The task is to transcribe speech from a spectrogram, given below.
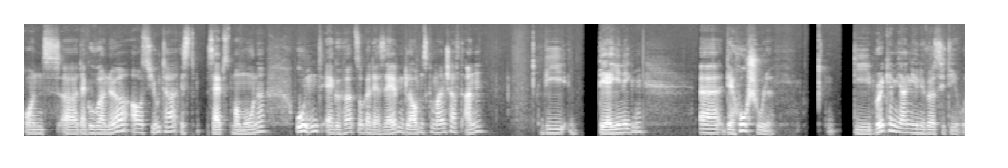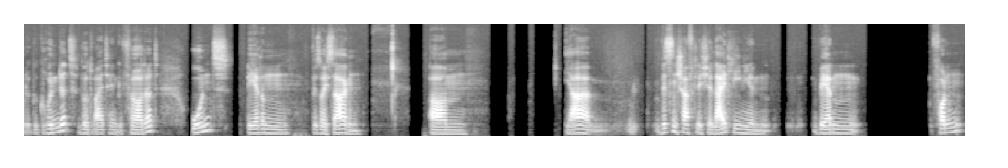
Und äh, der Gouverneur aus Utah ist selbst Mormone und er gehört sogar derselben Glaubensgemeinschaft an wie derjenigen äh, der Hochschule. Die Brigham Young University wurde gegründet, wird weiterhin gefördert und deren, wie soll ich sagen, ähm, ja, wissenschaftliche Leitlinien werden von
